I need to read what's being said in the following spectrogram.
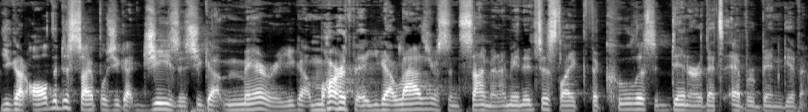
You got all the disciples, you got Jesus, you got Mary, you got Martha, you got Lazarus and Simon. I mean, it's just like the coolest dinner that's ever been given.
